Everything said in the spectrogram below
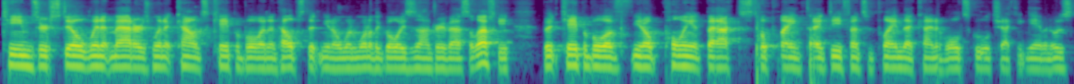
teams are still when it matters, when it counts, capable, and it helps that you know when one of the goalies is Andrei Vasilevskiy, but capable of you know pulling it back, still playing tight defense and playing that kind of old school checking game. And it was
